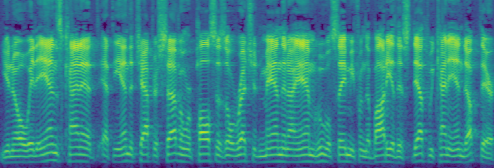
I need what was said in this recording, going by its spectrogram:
you know, it ends kind of at the end of chapter 7 where Paul says, Oh, wretched man that I am, who will save me from the body of this death? We kind of end up there.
